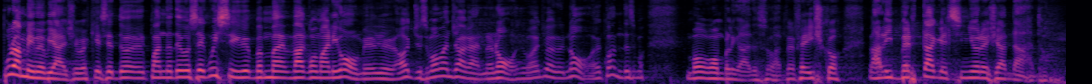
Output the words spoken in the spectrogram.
Pure a me mi piace perché do, quando devo seguirsi va come manicomio. Oggi si può mangiare carne? No, si può mangiare, no. E quando. È un po' complicato, insomma. preferisco la libertà che il Signore ci ha dato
